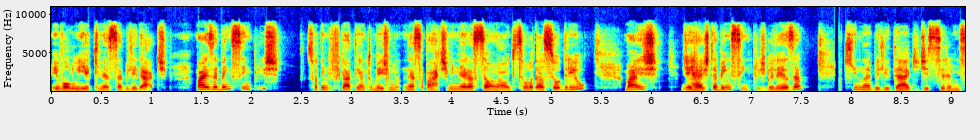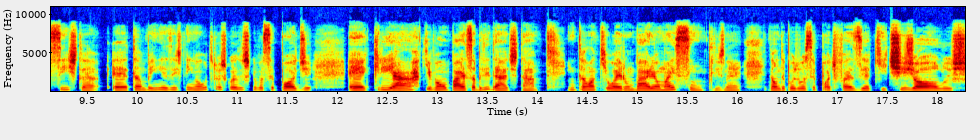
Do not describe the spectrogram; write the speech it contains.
evoluir aqui nessa habilidade. Mas é bem simples. Só tem que ficar atento mesmo nessa parte de mineração, lá onde você botar o seu drill, mas de resto é bem simples, beleza? Aqui na habilidade de ceramicista, é, também existem outras coisas que você pode é, criar que vão upar essa habilidade, tá? Então aqui o Iron Bar é o mais simples, né? Então depois você pode fazer aqui tijolos,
